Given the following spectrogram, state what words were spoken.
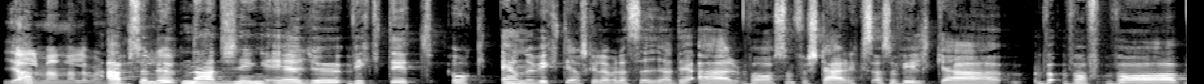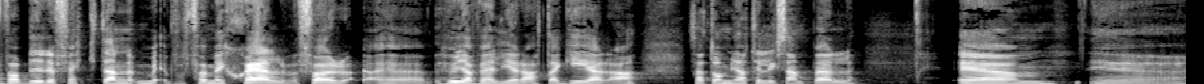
hjälmen eller vad det är? Absolut, nudging är ju viktigt och ännu viktigare skulle jag vilja säga, det är vad som förstärks. Alltså vilka, vad, vad, vad blir effekten för mig själv för eh, hur jag väljer att agera? Så att om jag till exempel eh, eh,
